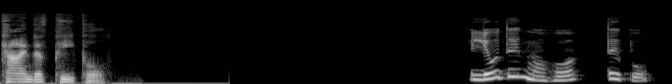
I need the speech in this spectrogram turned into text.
kind of people. Люди мого типу.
